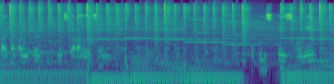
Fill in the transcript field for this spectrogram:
ছয় কাঠার উপরে করা হয়েছে ওপেন স্পেস অনেক। অন-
